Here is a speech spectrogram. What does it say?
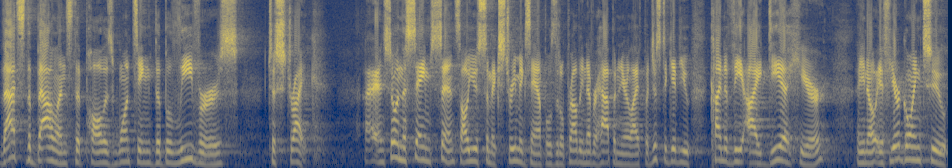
that's the balance that Paul is wanting the believers to strike. And so, in the same sense, I'll use some extreme examples that'll probably never happen in your life, but just to give you kind of the idea here, you know, if you're going to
